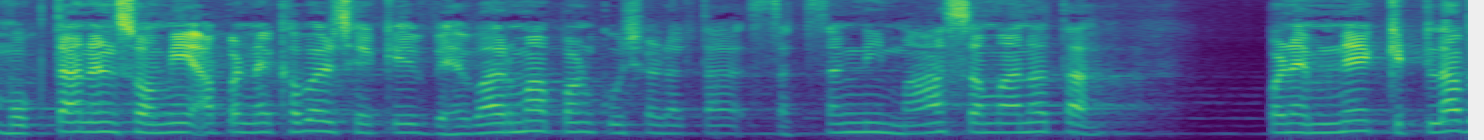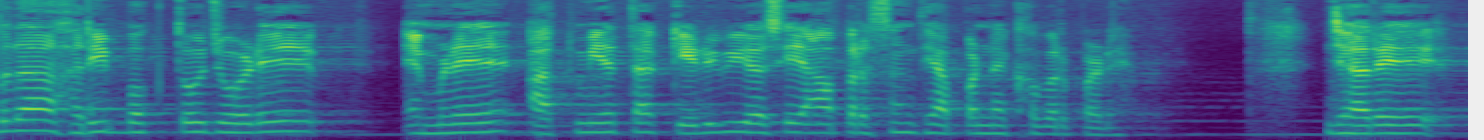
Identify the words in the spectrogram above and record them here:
મુક્તાનંદ સ્વામી આપણને ખબર છે કે વ્યવહારમાં પણ કુશળ હતા સત્સંગની માં સમાન હતા. પણ એમને કેટલા બધા હરિભક્તો જોડે એમણે આત્મીયતા કેળવી હશે આ પ્રસંગથી આપણને ખબર પડે. જ્યારે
